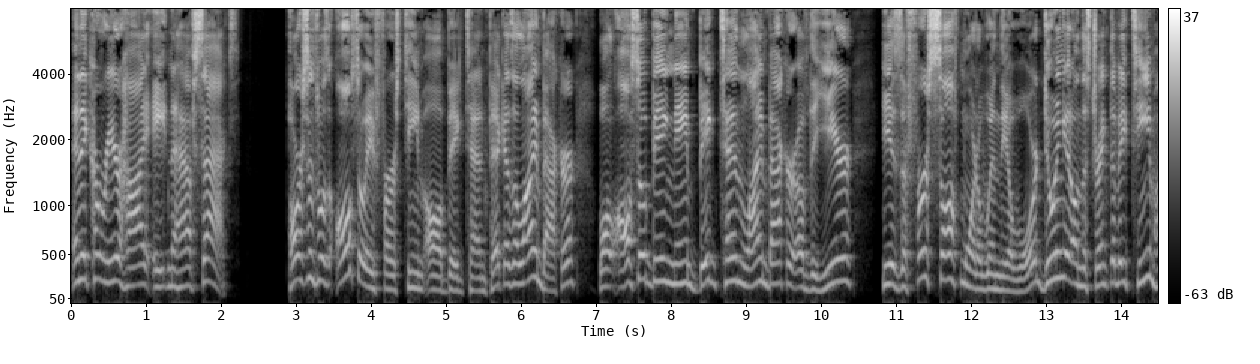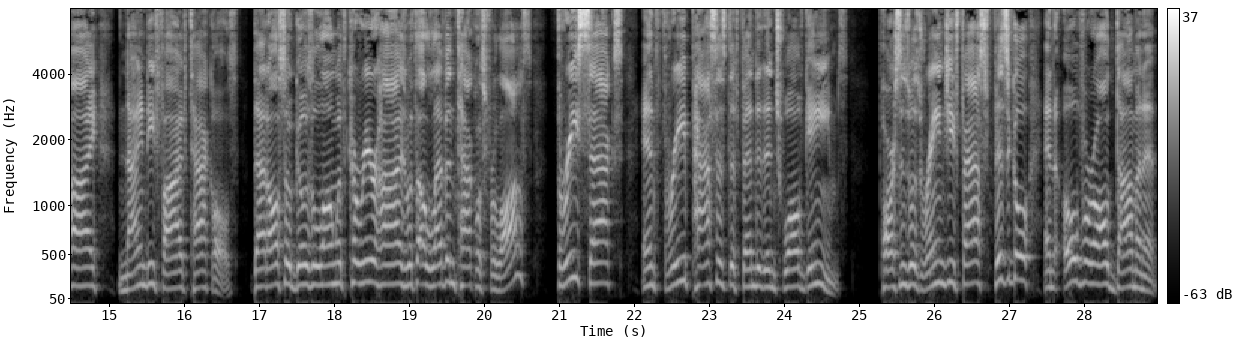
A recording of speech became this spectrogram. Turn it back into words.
and a career high 8.5 sacks. Parsons was also a first team All Big Ten pick as a linebacker, while also being named Big Ten Linebacker of the Year. He is the first sophomore to win the award, doing it on the strength of a team high 95 tackles. That also goes along with career highs with 11 tackles for loss, three sacks, and three passes defended in 12 games. Parsons was rangy, fast, physical, and overall dominant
